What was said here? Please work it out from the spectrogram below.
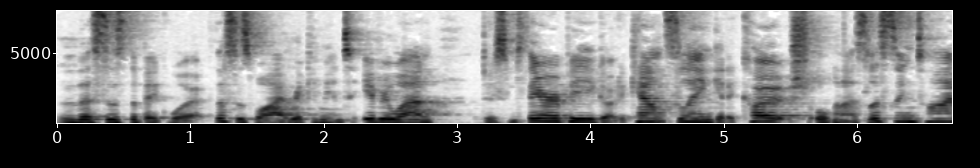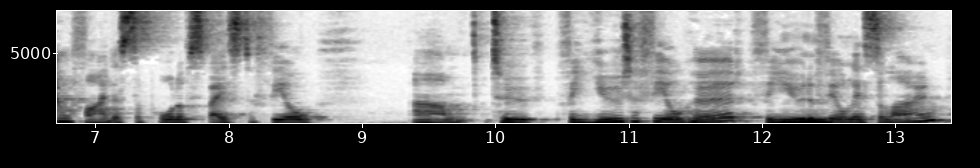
This is the big work. This is why I recommend to everyone do some therapy, go to counseling, get a coach, organize listening time, find a supportive space to feel um, to for you to feel heard, for you mm-hmm. to feel less alone,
